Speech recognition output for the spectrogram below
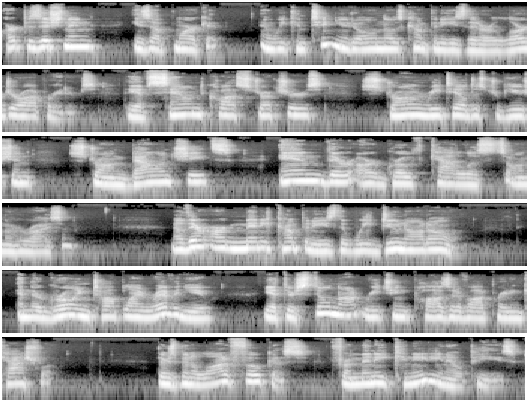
Our positioning is upmarket, and we continue to own those companies that are larger operators. They have sound cost structures, strong retail distribution, strong balance sheets, and there are growth catalysts on the horizon. Now, there are many companies that we do not own, and they're growing top line revenue, yet they're still not reaching positive operating cash flow. There's been a lot of focus from many Canadian LPs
